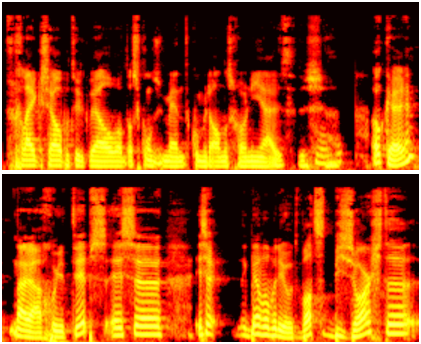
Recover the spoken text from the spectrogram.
vergelijken zelf natuurlijk wel, want als consument kom je er anders gewoon niet uit. Dus, Oké, nou ja, goede tips. Is, uh, is er, ik ben wel benieuwd, wat is het bizarste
